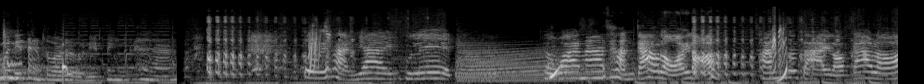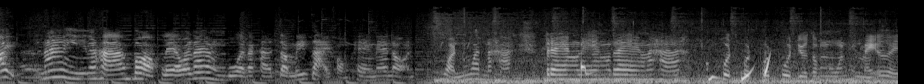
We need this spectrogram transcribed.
วันนี้แต่งตัวหรูนิดนึงค่ะตัวบริหารใหญ่คุเลศเธอว่าหน้าฉัน900เหรอฉันจะจ่ายเหรอ 900 หน้าอย่างนี้นะคะ บอกแล้วว่าหน้าของบัวนะคะ จะไม่จ่ายของแพงแน่นอน หัวนวดนะคะ แรงแรงแรงนะคะปุดปุดปุดปุดอยู่ตรงนู้นเห็นไหมเอ่ย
